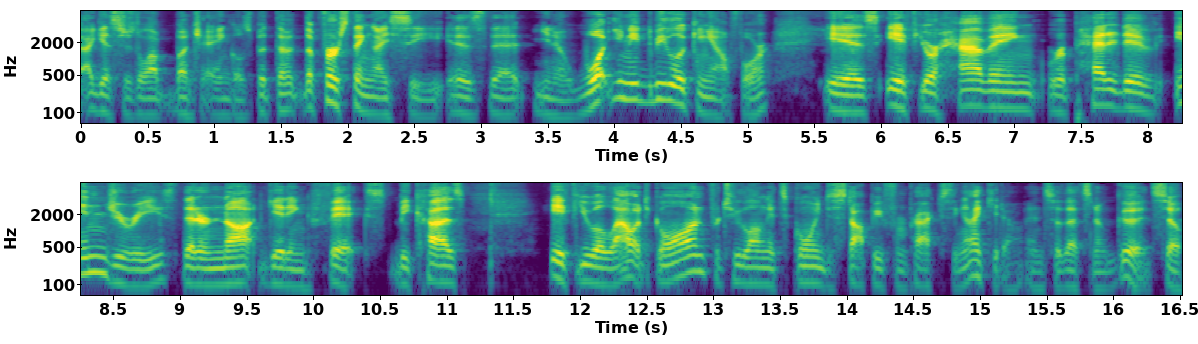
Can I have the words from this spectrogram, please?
I guess there's a lot, bunch of angles, but the, the first thing I see is that, you know, what you need to be looking out for is if you're having repetitive injuries that are not getting fixed because if you allow it to go on for too long, it's going to stop you from practicing Aikido. And so that's no good. So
